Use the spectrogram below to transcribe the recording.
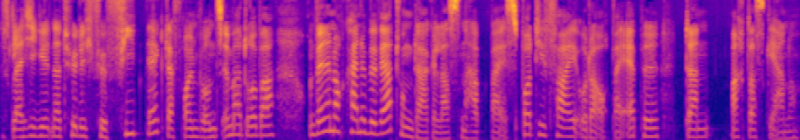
Das gleiche gilt natürlich für Feedback, da freuen wir uns immer drüber. Und wenn ihr noch keine Bewertung dagelassen habt bei Spotify oder auch bei Apple, dann macht das gerne.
